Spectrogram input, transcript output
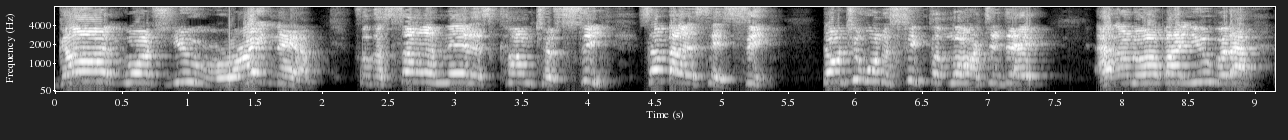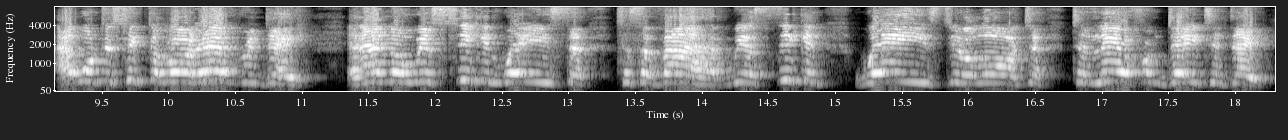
God wants you right now. For the Son of Man has come to seek. Somebody say seek. Don't you want to seek the Lord today? I don't know about you, but I, I want to seek the Lord every day. And I know we're seeking ways to, to survive. We are seeking ways, dear Lord, to, to live from day to day.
